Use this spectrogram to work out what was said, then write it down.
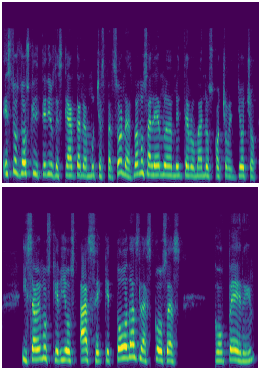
Estos dos criterios descartan a muchas personas. Vamos a leer nuevamente Romanos 8:28 y sabemos que Dios hace que todas las cosas cooperen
